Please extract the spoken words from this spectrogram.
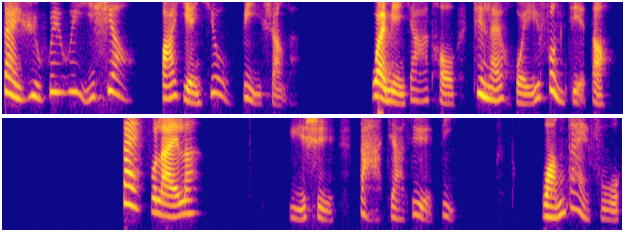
黛玉微微一笑，把眼又闭上了。外面丫头进来回凤姐道：“大夫来了。”于是大家略避。王大夫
